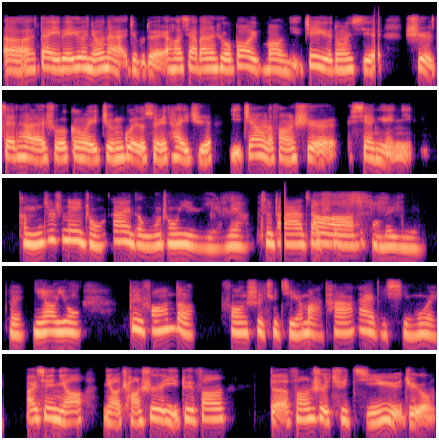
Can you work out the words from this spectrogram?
呃带一杯热牛奶，对不对？然后下班的时候抱一抱你，这个东西是在他来说更为珍贵的，所以他一直以这样的方式献给你。可能就是那种爱的五种语言那样，就大家在说不同的语言。对，你要用对方的方式去解码他爱的行为，而且你要你要尝试以对方的方式去给予这种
